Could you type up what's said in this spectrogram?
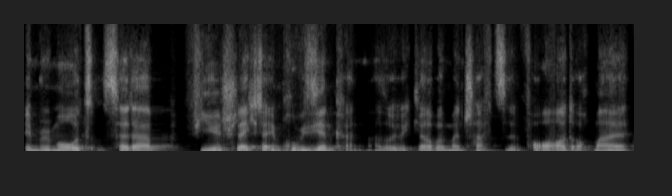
im Remote-Setup viel schlechter improvisieren kann. Also ich glaube, man schafft es vor Ort auch mal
